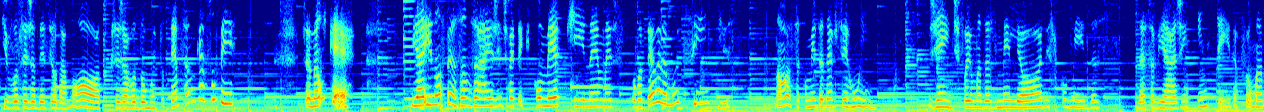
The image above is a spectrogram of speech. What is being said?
que você já desceu da moto, que você já rodou muito tempo, você não quer subir. Você não quer. E aí nós pensamos, ah, a gente vai ter que comer aqui, né? Mas o hotel era muito simples. Nossa, a comida deve ser ruim. Gente, foi uma das melhores comidas dessa viagem inteira. Foi uma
